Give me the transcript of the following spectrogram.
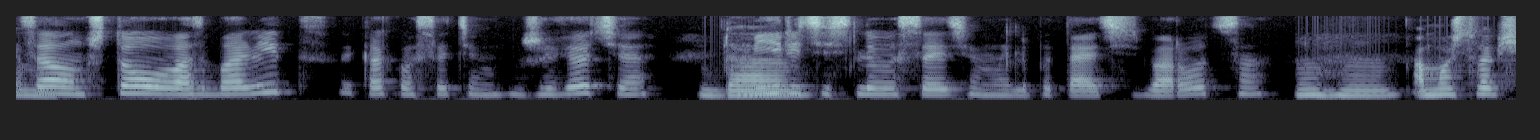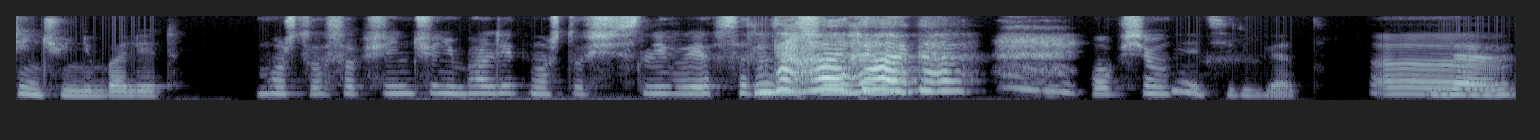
В тема. целом, что у вас болит как вы с этим живёте? Да. Миритесь ли вы с этим или пытаетесь бороться? Мгм. А может, вообще ничего не болит? Может, у вас вообще ничего не болит, может, вы счастливый абсолютно Да, да, да. В общем, Эти ребята. а, Да.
